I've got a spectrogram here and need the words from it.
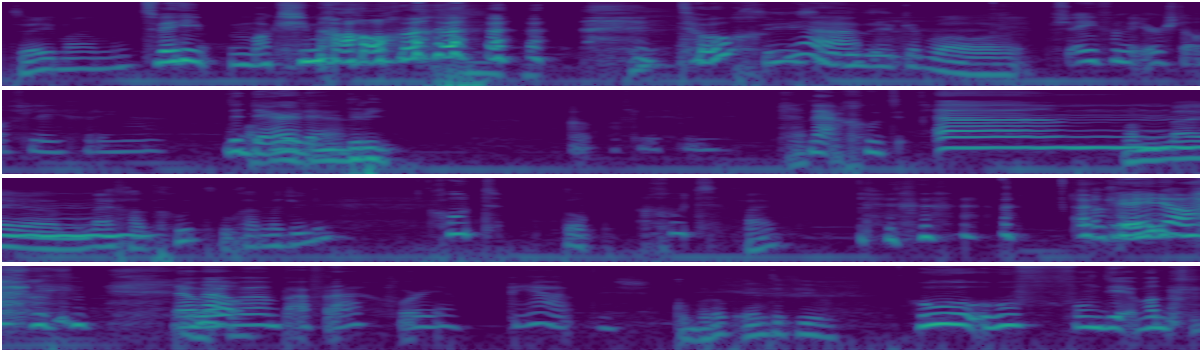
Twee maanden? Twee maximaal. Toch? Zie je, ja, ik heb wel... eh, Dat is een van de eerste afleveringen. de aflevering derde. drie. Oh, aflevering. Nou ja, goed. Ehm, Maar bij mij, eh, bij mij gaat het goed. Hoe gaat het met jullie? Goed. Goed. Fijn. Oké dan. Nou, we Nou. hebben een paar vragen voor je. Ja, dus. Kom maar op, interview. Hoe, hoe vond je... Want we,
